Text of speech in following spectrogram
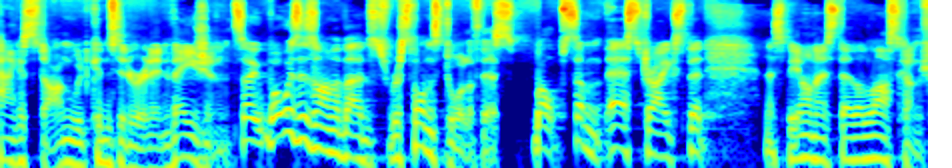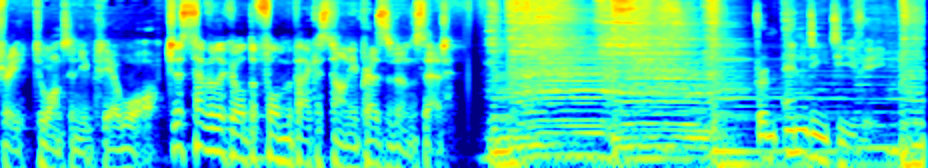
Pakistan would consider an invasion. So, what was Islamabad's response to all of this? Well, some airstrikes, but let's be honest, they're the last country to want a nuclear war. Just have a look at what the former Pakistani president said. From NDTV.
